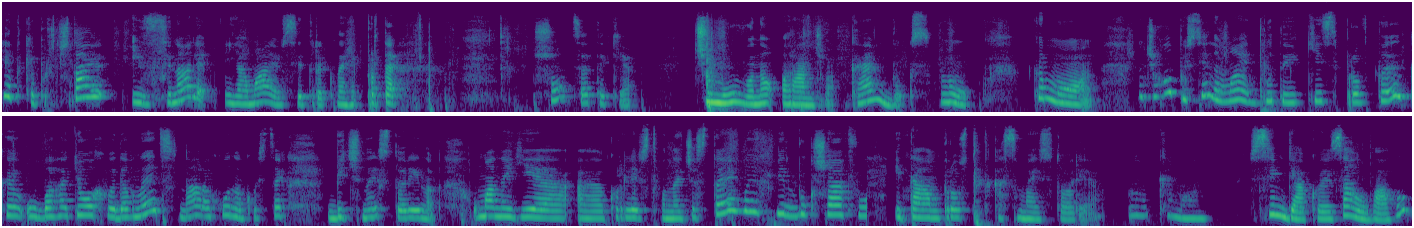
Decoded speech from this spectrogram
я таке прочитаю, і в фіналі я маю всі три книги. Проте, що це таке? Чому воно оранжеве? Кембукс? Ну, камон. Ну, чого постійно мають бути якісь провтики у багатьох видавництв на рахунок ось цих бічних сторінок? У мене є е, королівство нечестивих від букшефу, і там просто така сама історія. Ну, камон. Всім дякую за увагу.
